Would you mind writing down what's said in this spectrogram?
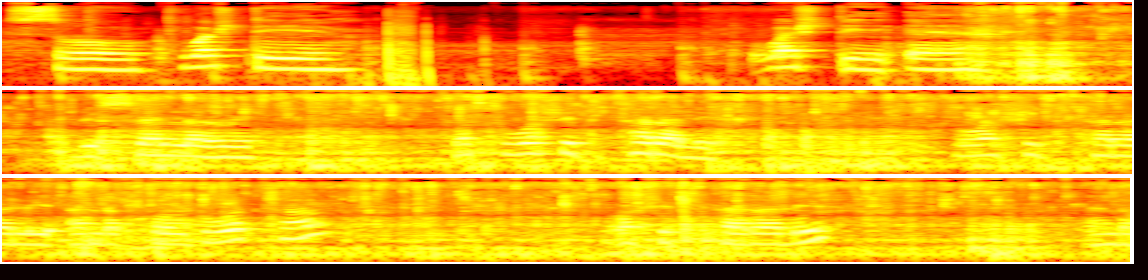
So wash the wash the uh, the celery just wash it thoroughly wash it thoroughly under cold water? Wash it thoroughly under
